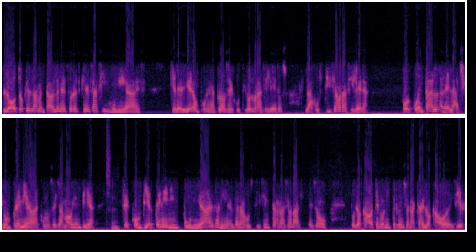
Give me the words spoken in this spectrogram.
Lo otro que es lamentable, Néstor, es que esas inmunidades que le dieron, por ejemplo, a los ejecutivos brasileros, la justicia brasilera, por cuenta de la delación premiada, como se llama hoy en día, Sí. se convierten en impunidades a nivel de la justicia internacional. Eso, pues yo acabo de tener una intervención acá y lo acabo de decir,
